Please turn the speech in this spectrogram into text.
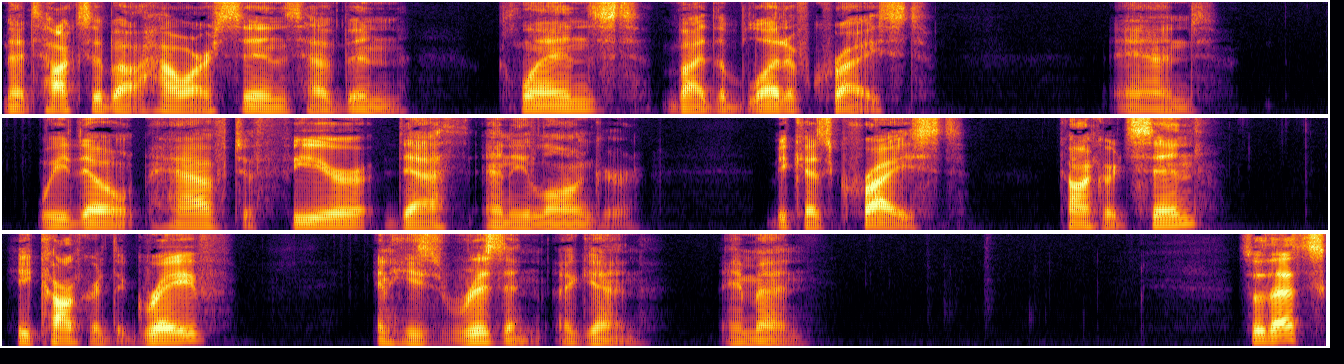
that talks about how our sins have been cleansed by the blood of Christ, and we don't have to fear death any longer because Christ conquered sin, he conquered the grave, and he's risen again. Amen. So that's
